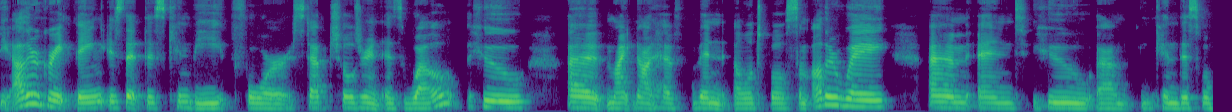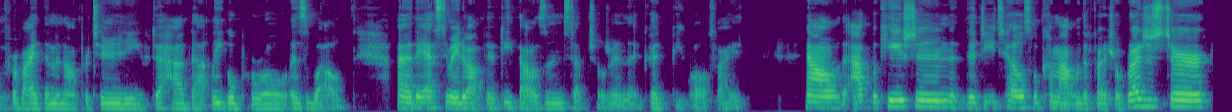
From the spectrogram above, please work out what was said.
The other great thing is that this can be for stepchildren as well, who uh, might not have been eligible some other way, um, and who um, can, this will provide them an opportunity to have that legal parole as well. Uh, they estimate about 50,000 stepchildren that could be qualified. Now, the application, the details will come out with the Federal Register.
